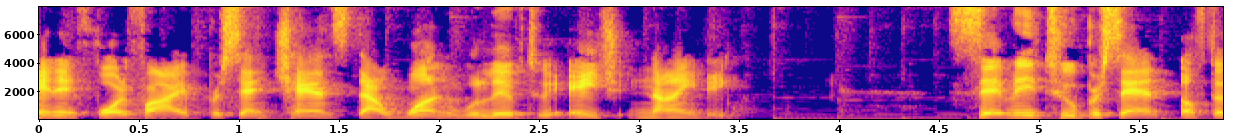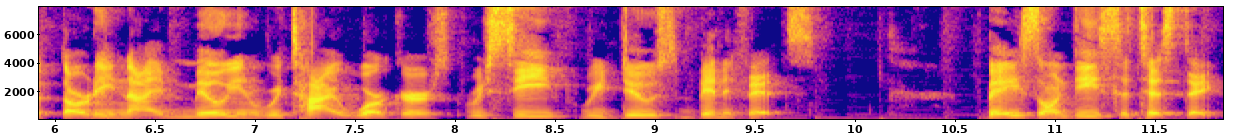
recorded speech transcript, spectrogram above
and a 45% chance that one will live to age 90. 72% of the 39 million retired workers receive reduced benefits. Based on these statistics,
